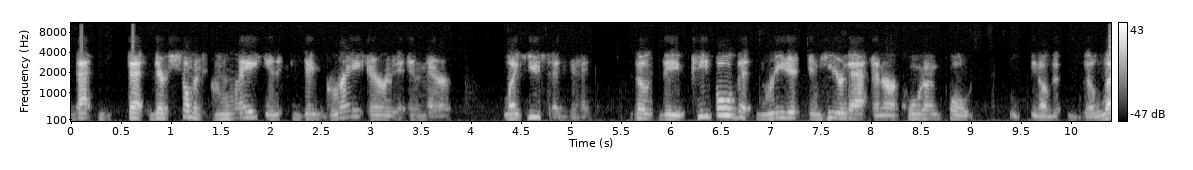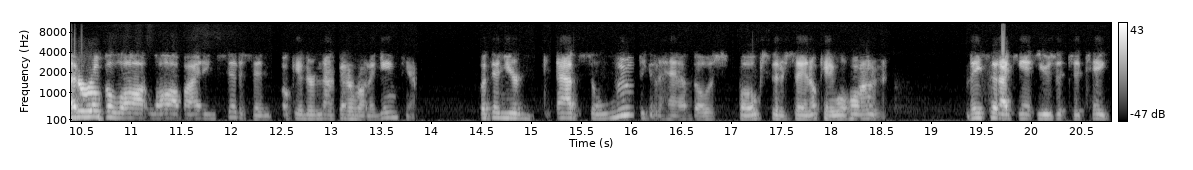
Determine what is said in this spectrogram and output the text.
that, that there's so much gray in the gray area in there. Like you said, Jay, the, the people that read it and hear that and are quote unquote, you know, the, the letter of the law, law abiding citizen, okay, they're not going to run a game camera. But then you're absolutely going to have those folks that are saying, okay, well, hold on a minute. They said I can't use it to take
